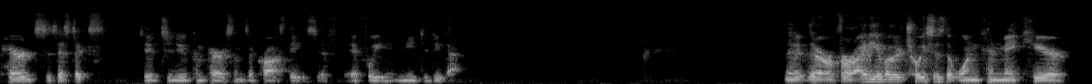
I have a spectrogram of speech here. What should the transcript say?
paired statistics to, to do comparisons across these if, if we need to do that. There, there are a variety of other choices that one can make here,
